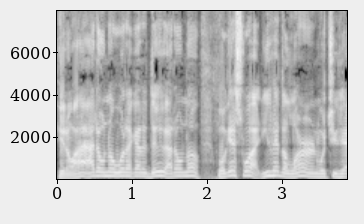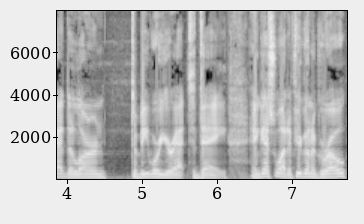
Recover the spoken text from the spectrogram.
You know, I, I don't know what I got to do. I don't know. Well, guess what? You had to learn what you had to learn to be where you're at today. And guess what? If you're going to grow,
